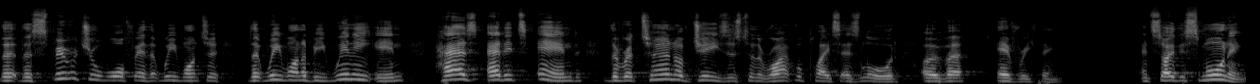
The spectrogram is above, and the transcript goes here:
the, the spiritual warfare that we want to that we want to be winning in has at its end the return of Jesus to the rightful place as Lord over everything. And so this morning,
